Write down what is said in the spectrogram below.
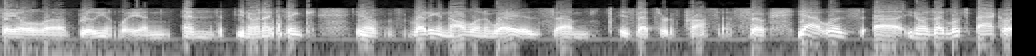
fail uh, know, as I looked back uh,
